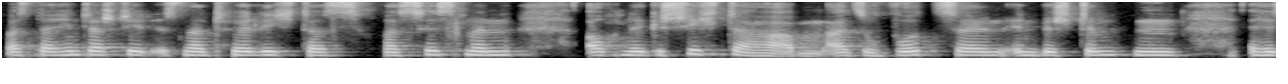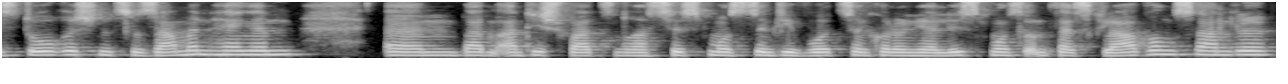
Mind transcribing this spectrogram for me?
Was dahinter steht, ist natürlich, dass Rassismen auch eine Geschichte haben, also Wurzeln in bestimmten historischen Zusammenhängen. Ähm, beim antischwarzen Rassismus sind die Wurzeln Kolonialismus und Versklavungshandel.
